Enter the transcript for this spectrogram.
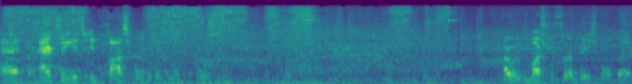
Uh, actually, it's impossible to hit multiples. I would much prefer a baseball bat.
